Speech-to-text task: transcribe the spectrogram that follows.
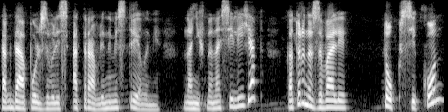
Когда пользовались отравленными стрелами, на них наносили яд, который называли токсикон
